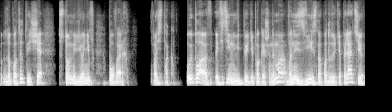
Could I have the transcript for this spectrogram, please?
доплатити ще 100 мільйонів поверх. Ось так. У Іпла офіційної відповіді поки що нема. Вони, звісно, подадуть апеляцію,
